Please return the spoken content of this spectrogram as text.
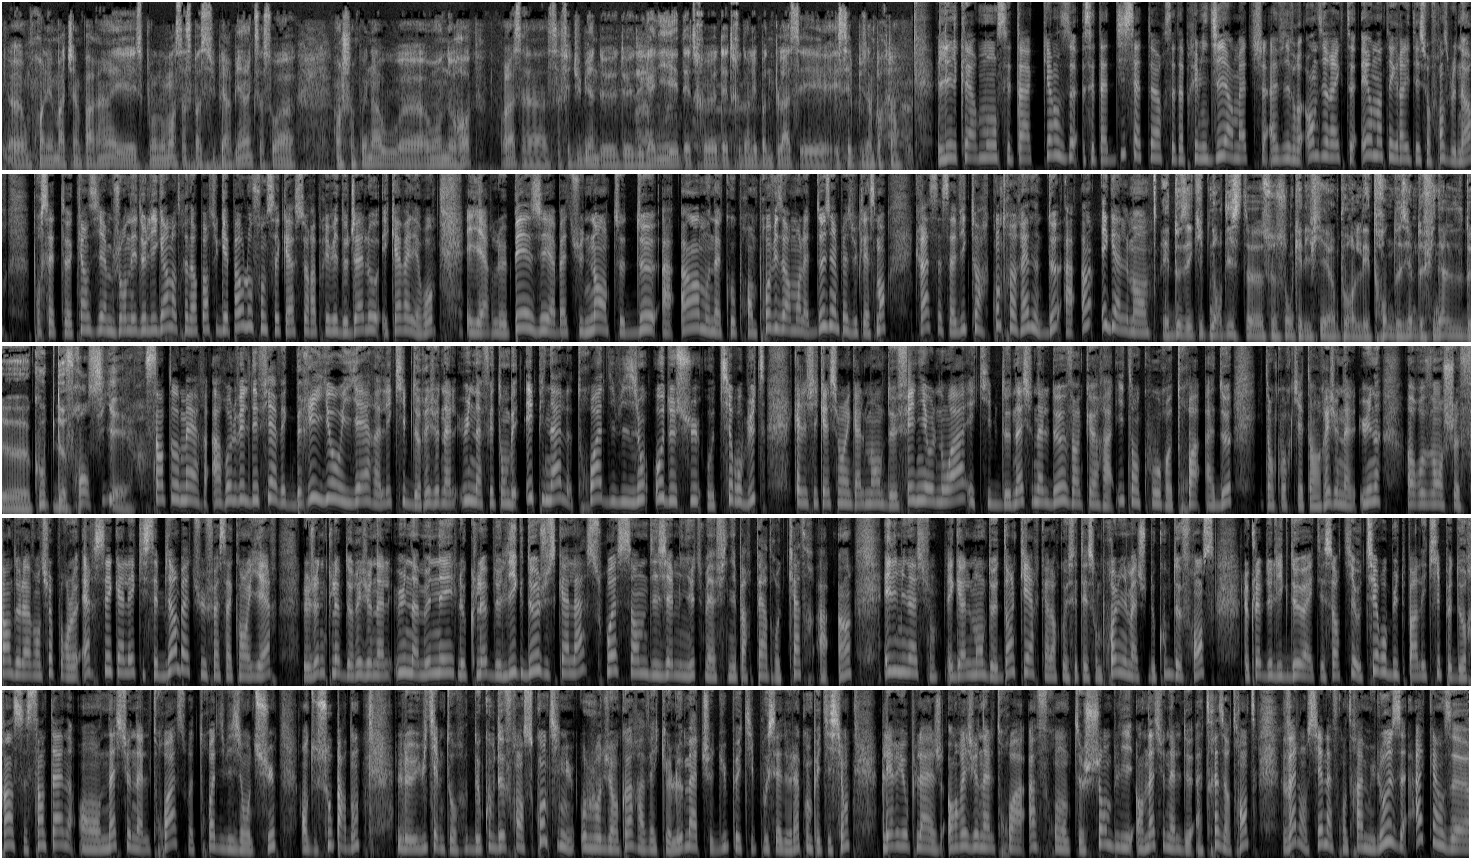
Euh, on prend les matchs un par un et pour le moment ça se passe super bien, que ce soit en championnat ou, euh, ou en Europe voilà, ça, ça, fait du bien de, de, de gagner, d'être d'être dans les bonnes places et, et c'est le plus important. Lille Clermont, c'est à 15, c'est à 17h cet après-midi, un match à vivre en direct et en intégralité sur France Bleu Nord. Pour cette 15e journée de Ligue 1, l'entraîneur portugais Paulo Fonseca sera privé de Jallo et Cavallero. Et hier, le PSG a battu Nantes 2 à 1. Monaco prend provisoirement la deuxième place du classement grâce à sa victoire contre Rennes 2 à 1 également. Et deux équipes nordistes se sont qualifiées hein, pour les 32e de finale de Coupe de France hier. Saint-Omer a relevé le défi avec brio hier. L'équipe de Régional 1 a fait tomber Épinal, trois divisions au-dessus au tir au but. Qualification également de Fény-Aulnois, équipe de National 2, vainqueur à Itancourt 3 à 2. Itancourt qui est en Régional 1. En revanche, fin de l'aventure pour le RC Calais qui s'est bien battu face à Caen hier. Le jeune club de Régional 1 a mené le club de Ligue 2 jusqu'à la 70e minute mais a fini par perdre 4 à 1. Élimination également de Dunkerque alors que c'était son premier match de Coupe de France. Le club de Ligue 2 a été sorti au tir au but par l'équipe de Reims-Sainte-Anne en National 3, soit trois divisions au-dessus, en dessous, pardon. Le huitième tour de Coupe de France continue aujourd'hui encore avec le match du petit pousset de la compétition. Blériot-Plage en Régional 3 affronte Chambly en National 2 à 13h30. Valenciennes affrontera Mulhouse à 15h.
